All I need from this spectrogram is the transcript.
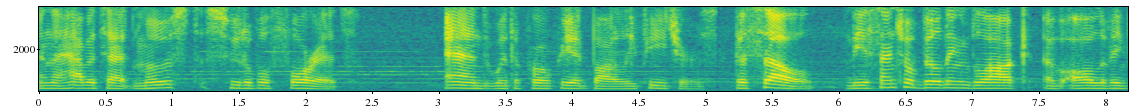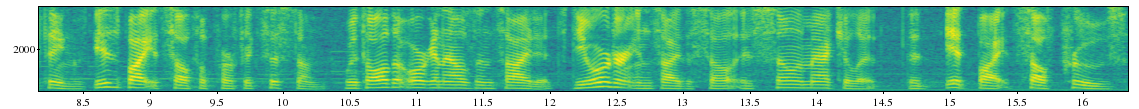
in the habitat most suitable for it, and with appropriate bodily features. The cell, the essential building block of all living things, is by itself a perfect system, with all the organelles inside it. The order inside the cell is so immaculate that it by itself proves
